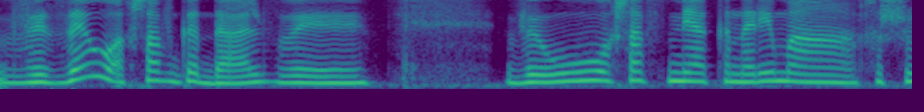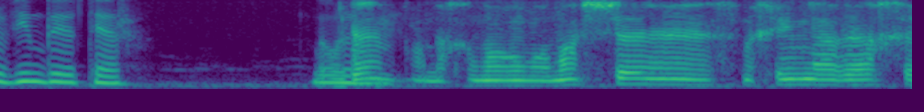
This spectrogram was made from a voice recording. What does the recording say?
וזהו, עכשיו גדל, ו... והוא עכשיו מהכנרים החשובים ביותר בעולם. כן, אנחנו ממש uh, שמחים לארח uh,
